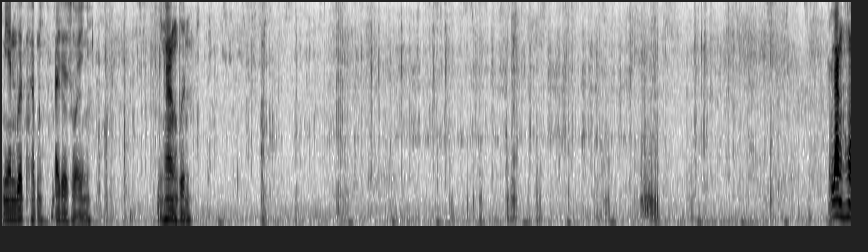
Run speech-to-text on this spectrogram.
เมียนเบิดครับนี่ใบสวยๆนี่นี่ห้างเพิ่นกำลังหอ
